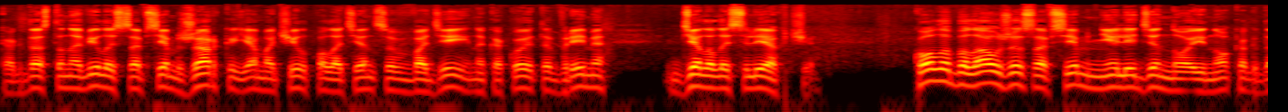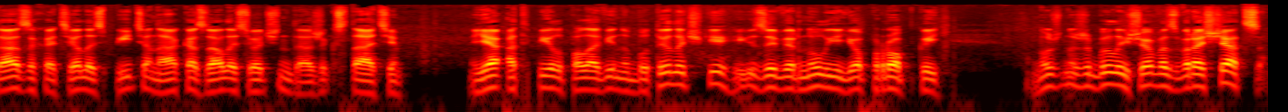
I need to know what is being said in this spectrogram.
Когда становилось совсем жарко, я мочил полотенце в воде и на какое-то время делалось легче. Кола была уже совсем не ледяной, но когда захотелось пить, она оказалась очень даже кстати. Я отпил половину бутылочки и завернул ее пробкой. Нужно же было еще возвращаться.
